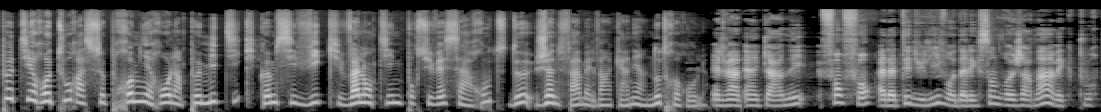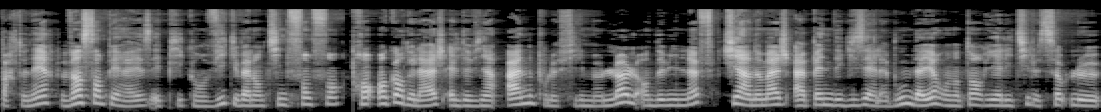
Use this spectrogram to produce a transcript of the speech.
petit retour à ce premier rôle un peu mythique, comme si Vic Valentine poursuivait sa route de jeune femme. Elle va incarner un autre rôle. Elle va incarner Fanfan, adapté du livre d'Alexandre Jardin avec pour partenaire Vincent Pérez. Et puis quand Vic Valentine Fanfan prend encore de l'âge, elle devient Anne pour le film LOL en 2009, qui a un hommage à peine déguisé à la boom. D'ailleurs, on entend reality le,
